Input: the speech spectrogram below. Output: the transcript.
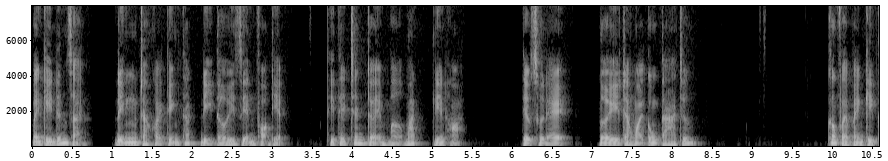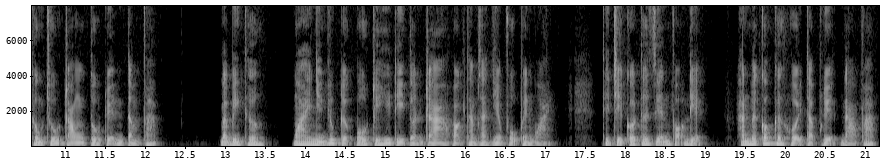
Mạnh Kỳ đứng dậy, Định ra khỏi tĩnh thất đi tới diễn võ điện. Thì thấy chân tuệ mở mắt liên hỏi. Tiểu sư đệ Người ra ngoài cùng ta chứ? Không phải Mạnh Kỳ không chú trọng tu luyện tâm pháp Mà bình thường Ngoài những lúc được bố trí đi tuần tra Hoặc tham gia nhiệm vụ bên ngoài thì chỉ có tới diễn võ điện Hắn mới có cơ hội tập luyện đạo pháp.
